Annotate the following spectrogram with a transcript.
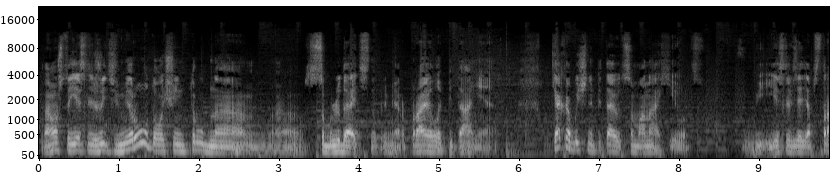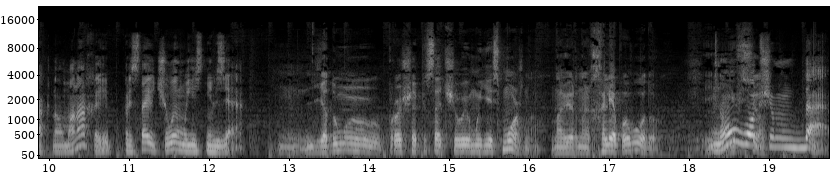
Потому что если жить в миру, то очень трудно э, соблюдать, например, правила питания. Как обычно питаются монахи? Вот, если взять абстрактного монаха и представить, чего ему есть нельзя – я думаю, проще описать, чего ему есть можно. Наверное, хлеб и воду. И, ну, и в общем, да.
